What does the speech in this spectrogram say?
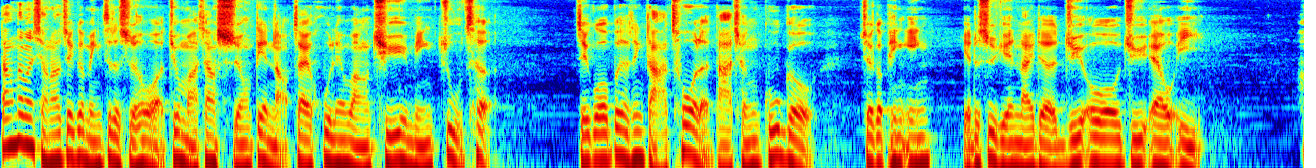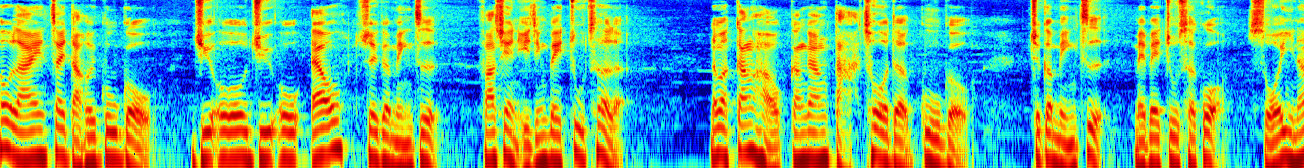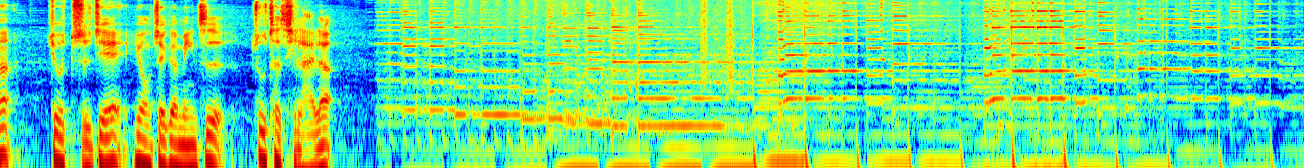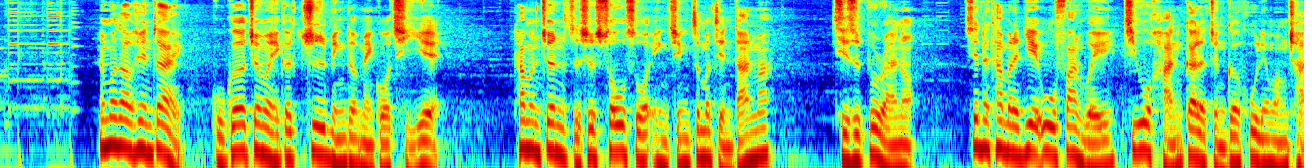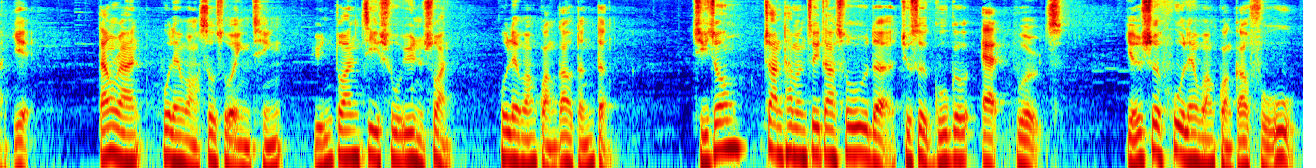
当他们想到这个名字的时候啊，就马上使用电脑在互联网区域名注册，结果不小心打错了，打成 Google 这个拼音，也就是原来的 G O O G L E。后来再打回 Google。G O O G O L 这个名字发现已经被注册了，那么刚好刚刚打错的 Google 这个名字没被注册过，所以呢就直接用这个名字注册起来了。那么到现在，谷歌这么一个知名的美国企业。他们真的只是搜索引擎这么简单吗？其实不然哦。现在他们的业务范围几乎涵盖了整个互联网产业，当然，互联网搜索引擎、云端技术运算、互联网广告等等。其中占他们最大收入的就是 Google AdWords，也就是互联网广告服务。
